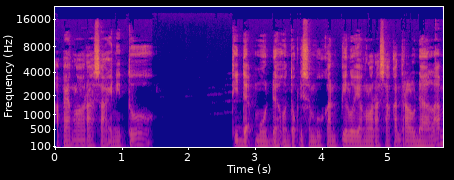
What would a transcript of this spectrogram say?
Apa yang lo rasain itu tidak mudah untuk disembuhkan. Pilu yang lo rasakan terlalu dalam,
